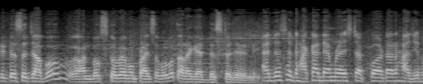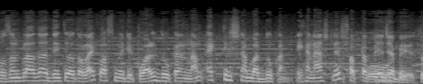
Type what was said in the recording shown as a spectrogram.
ডিটেলসে যাব আনবক্স করব এবং প্রাইসও বলব তার আগে অ্যাড্রেসটা জেনে নিই অ্যাড্রেসে Dhaka Demra staff quarter Haji Hossain plaza দ্বিতীয় তলায় কসমেটিক ওয়ার্ল্ড দোকানের নাম একত্রিশ নাম্বার দোকান এখানে আসলে সবটা পেয়ে Okay, যাবে। তো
